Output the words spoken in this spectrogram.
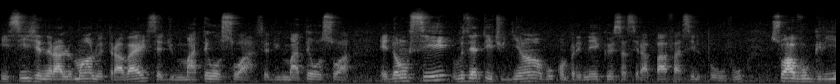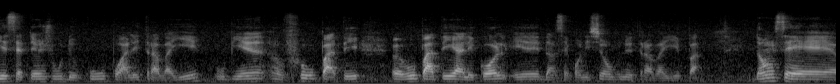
Ici, généralement, le travail, c'est du matin au soir. C'est du matin au soir. Et donc, si vous êtes étudiant, vous comprenez que ça ne sera pas facile pour vous. Soit vous grillez certains jours de cours pour aller travailler, ou bien vous partez, euh, vous à l'école et dans ces conditions, vous ne travaillez pas. Donc c'est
